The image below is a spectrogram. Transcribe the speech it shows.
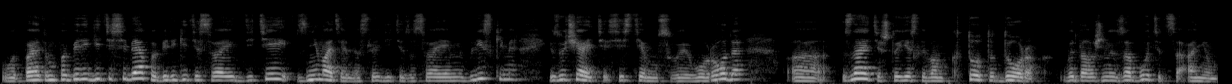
Вот, поэтому поберегите себя, поберегите своих детей, внимательно следите за своими близкими, изучайте систему своего рода, а, знайте, что если вам кто-то дорог, вы должны заботиться о нем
